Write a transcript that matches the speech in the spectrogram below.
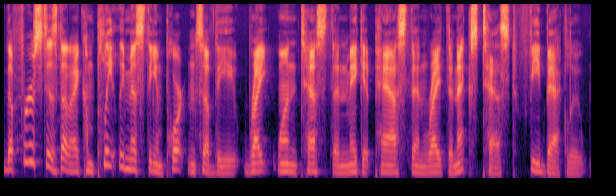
The first is that I completely missed the importance of the write one test, then make it pass, then write the next test feedback loop.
